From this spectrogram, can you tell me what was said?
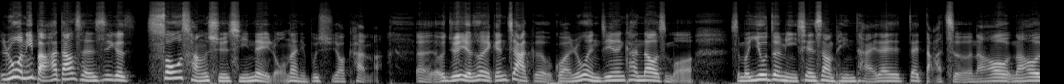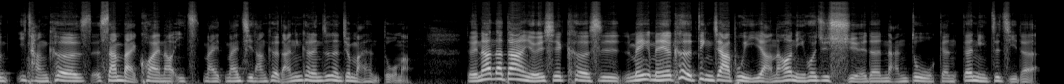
如果你把它当成是一个收藏学习内容，那你不需要看嘛。呃，我觉得有时候也跟价格有关。如果你今天看到什么什么 Udemy 线上平台在在打折，然后然后一堂课三百块，然后一买买几堂课打，你可能真的就买很多嘛。对，那那当然有一些课是每每个课的定价不一样，然后你会去学的难度跟跟你自己的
